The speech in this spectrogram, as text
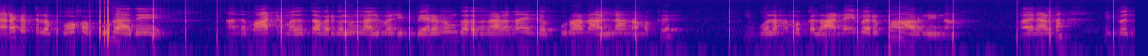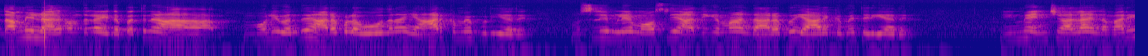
நரகத்தில் போகக்கூடாது. அந்த மாற்று மதத்தவர்களும் நல்வழி பெறணுங்கிறதுனால தான் இந்த குரான் எல்லாம் நமக்கு உலக மக்கள் அனைவருக்கும் அருளினா. அதனால தான் இப்போ தமிழ் அலகம்துல்லா இதை பற்றின மொழி வந்து அரபில் ஓதுனா யாருக்குமே புரியாது. முஸ்லீம்லேயே மோஸ்ட்லி அதிகமாக இந்த அரபு யாருக்குமே தெரியாது. இனிமேல் இன்ஷால்லா இந்த மாதிரி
